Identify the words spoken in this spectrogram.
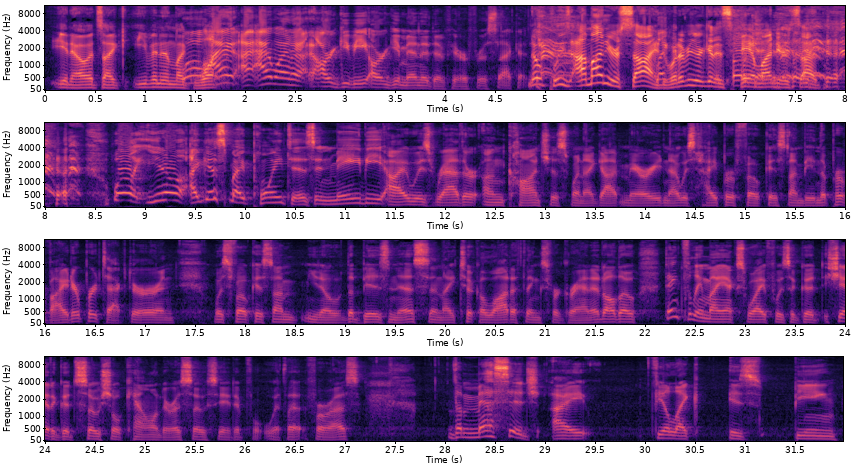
You know, it's like even in like Well, what. I, I, I want to argue, be argumentative here for a second. no, please, I'm on your side. Like- Whatever you're gonna say, I'm on your side. Well, you know, I guess my point is, and maybe I was rather unconscious when I got married and I was hyper focused on being the provider protector and was focused on, you know, the business. And I took a lot of things for granted. Although thankfully my ex wife was a good, she had a good social calendar associated for, with it for us. The message I feel like is being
